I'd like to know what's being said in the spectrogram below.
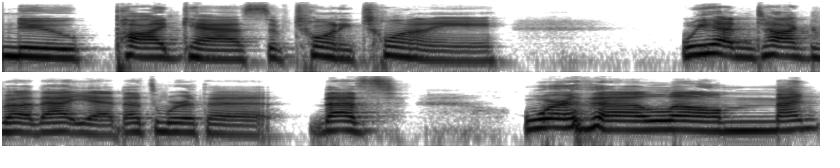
new podcasts of 2020. We hadn't talked about that yet. That's worth a that's worth a little mention.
